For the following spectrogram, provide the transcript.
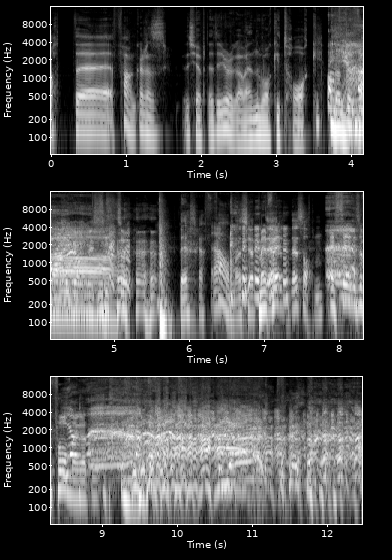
hatt uh, Faen, kanskje jeg kjøpte det til julegave en walkietalkie. Oh, ja. hver gang vi sitter så Det skal jeg faen meg kjøpe. Det, det satt den. jeg ser liksom for meg at for-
